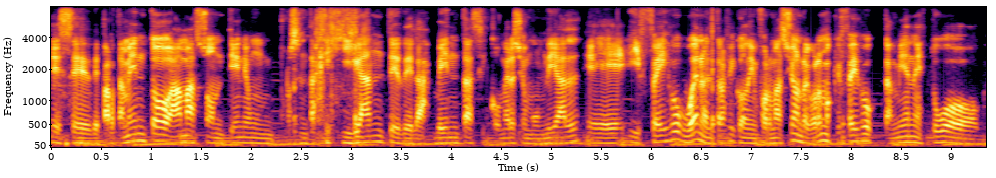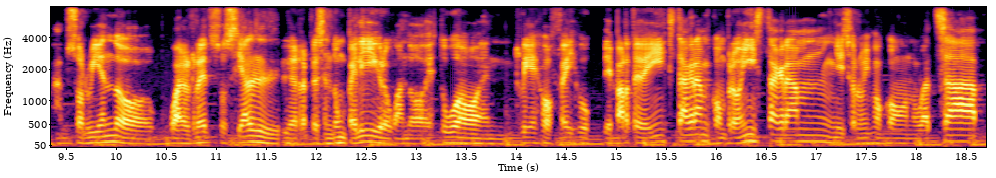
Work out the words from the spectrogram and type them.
ese departamento. Amazon tiene un porcentaje gigante de las ventas y comercio mundial. Eh, y Facebook, bueno, el tráfico de información. Recordemos que Facebook también estuvo absorbiendo cual red social le representó un peligro cuando estuvo en riesgo Facebook de parte de Instagram. Compró Instagram, hizo lo mismo con WhatsApp.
